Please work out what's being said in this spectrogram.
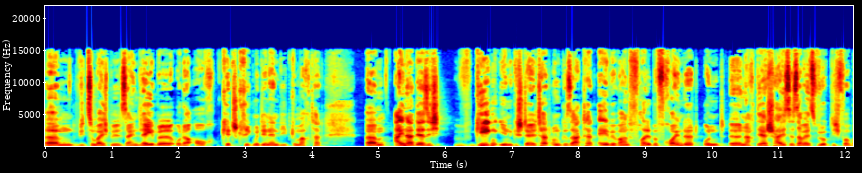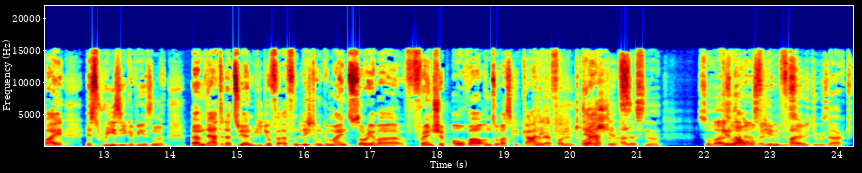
Ähm, wie zum Beispiel sein Label oder auch Kitschkrieg, mit dem er ein Lied gemacht hat. Ähm, einer, der sich gegen ihn gestellt hat und gesagt hat, ey, wir waren voll befreundet und äh, nach der Scheiße ist aber jetzt wirklich vorbei, ist Reezy gewesen. Ähm, der hatte dazu ja ein Video veröffentlicht und gemeint, sorry, aber Friendship over und sowas geht gar Er nicht. wäre voll enttäuscht und alles, ne? So war Genau, so hat er das auf halt jeden in dem Fall. Insta-Video gesagt.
